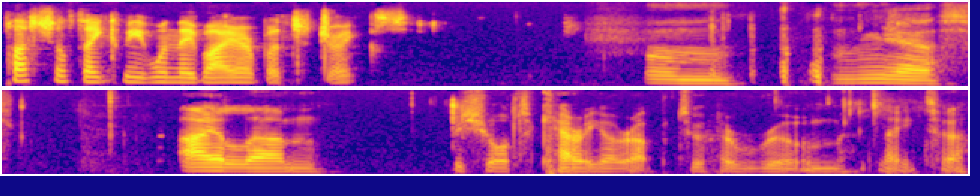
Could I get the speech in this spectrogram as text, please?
Plus, she'll thank me when they buy her a bunch of drinks. Um, yes. I'll um be sure to carry her up to her room later.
